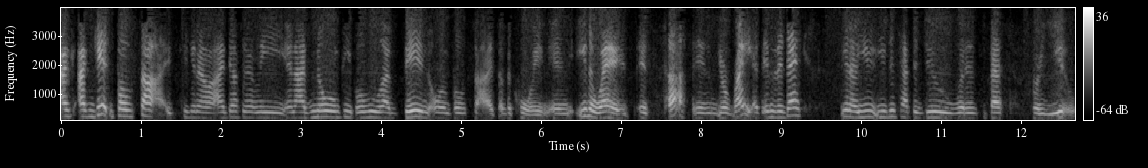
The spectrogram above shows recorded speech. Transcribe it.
I I get both sides. You know, I definitely and I've known people who have been on both sides of the coin. And either way, it's, it's tough. And you're right. At the end of the day, you know, you you just have to do what is best for you.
